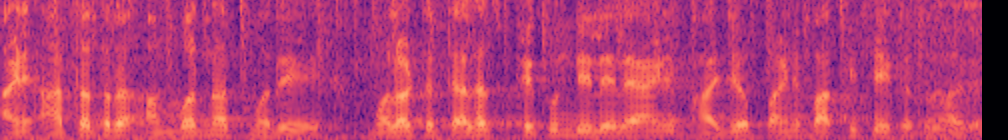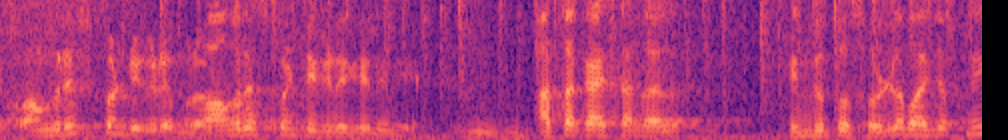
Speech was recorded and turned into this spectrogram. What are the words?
आणि आता तर अंबरनाथमध्ये मला वाटतं त्यालाच फेकून दिलेलं आहे आणि भाजप आणि बाकीचे एकत्र झाले. काँग्रेस पण तिकडे. काँग्रेस पण तिकडे गेलेली आहे. आता काय सांगाल? हिंदुत्व सोडलं भाजपने?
